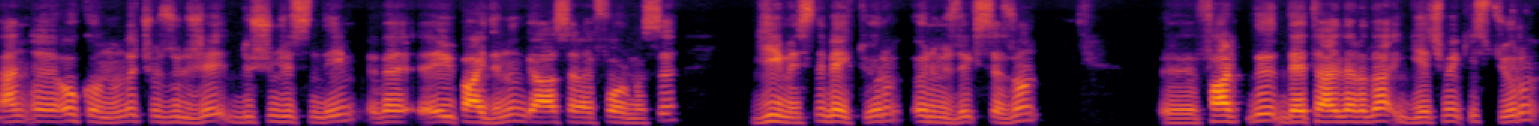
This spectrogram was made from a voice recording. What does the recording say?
ben e, o konunun da çözüleceği düşüncesindeyim ve Eyüp Aydın'ın Galatasaray forması giymesini bekliyorum önümüzdeki sezon. E, farklı detaylara da geçmek istiyorum.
